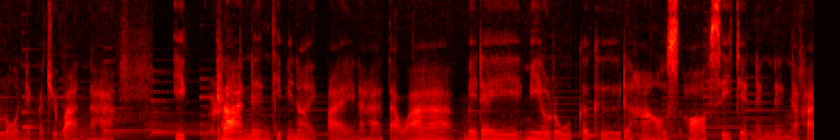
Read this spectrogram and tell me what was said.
โลนในปัจจุบันนะคะ อีกร้านหนึ่งที่พี่หน่อยไปนะคะ แต่ว่าไม่ได้มีรูปก็คือ The House of 4711 นะคะ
